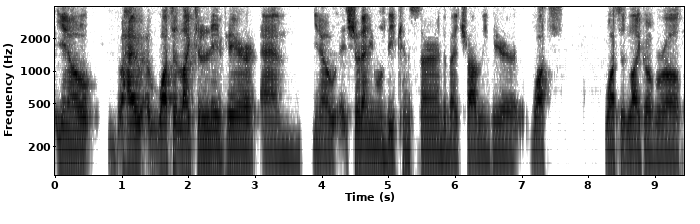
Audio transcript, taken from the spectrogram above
you know how what's it like to live here um you know should anyone be concerned about traveling here? What's what's it like overall?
